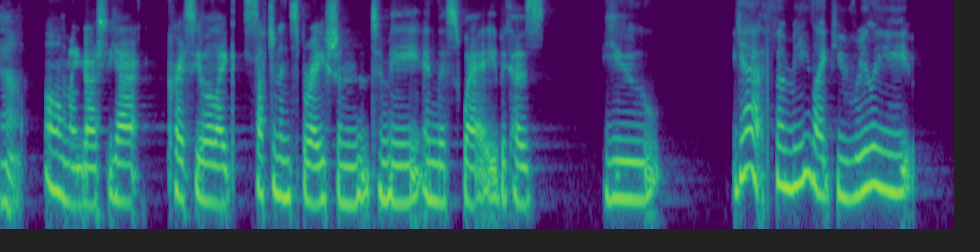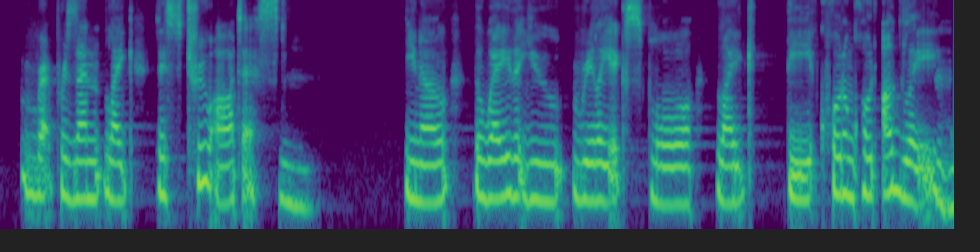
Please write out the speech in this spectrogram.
Yeah. Oh my gosh. Yeah. Chris, you're like such an inspiration to me in this way because you, yeah, for me, like you really represent like this true artist. Mm. You know, the way that you really explore like the quote unquote ugly mm-hmm.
